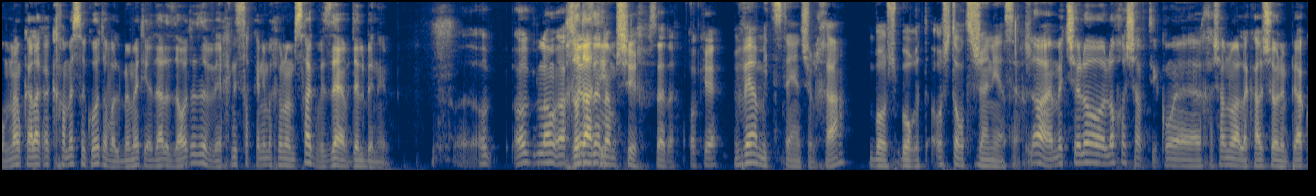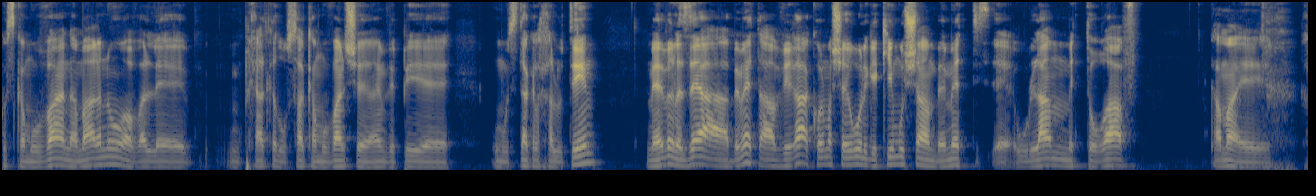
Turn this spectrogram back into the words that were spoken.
אמנם כלל רק 15 נקודות, אבל באמת ידע לזהות את זה, והכניס שחקנים אחרים למשחק, וזה ההבדל ביניהם. או, או, לא, אחרי. זה נמשיך בסדר אוקיי. והמצטיין שלך, בוא שבור את, או שאתה רוצה שאני אעשה עכשיו. לא, האמת שלא, לא חשבתי, חשבנו על הקהל של אולימפיאקוס כמובן, אמרנו, אבל אה, מבחינת כדורסל כמובן שה-MVP אה, הוא מוצדק לחלוטין. מעבר לזה, ה- באמת, האווירה, כל מה שהיורוליג הקימו שם, באמת, אה, אולם מטורף, כמה, אה, 15-16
